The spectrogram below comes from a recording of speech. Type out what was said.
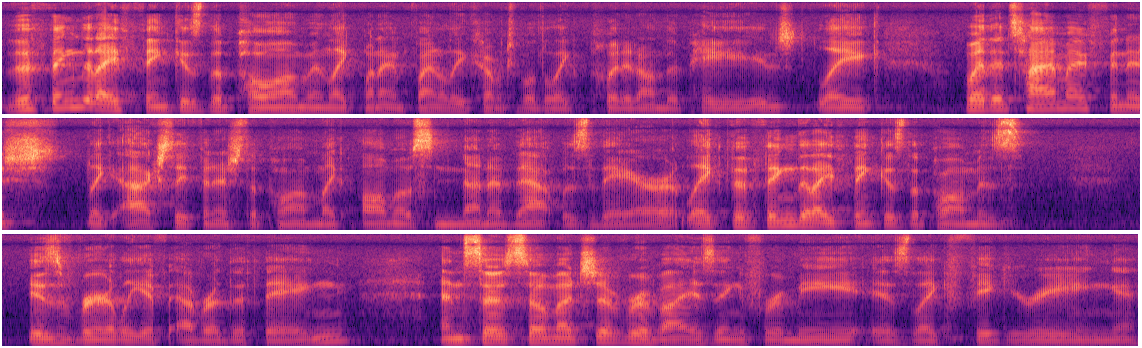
the thing that I think is the poem and like when I'm finally comfortable to like put it on the page, like by the time I finish like actually finish the poem, like almost none of that was there. Like the thing that I think is the poem is is rarely if ever the thing. And so so much of revising for me is like figuring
